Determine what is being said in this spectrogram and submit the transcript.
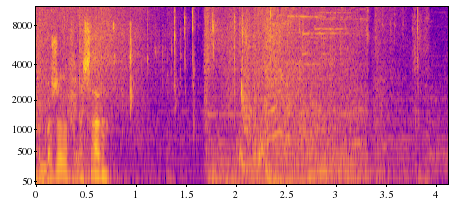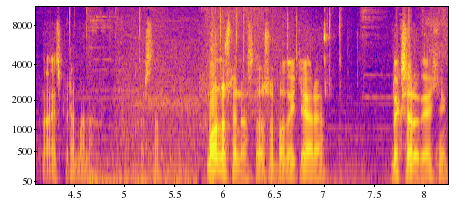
Δεν μπορούσα να το φλασάρω. Nice, πήρα mana. Ευχαριστώ. Μόνος του είναι αυτός, οπότε και ωραία. Δεν ξέρω τι έχει.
